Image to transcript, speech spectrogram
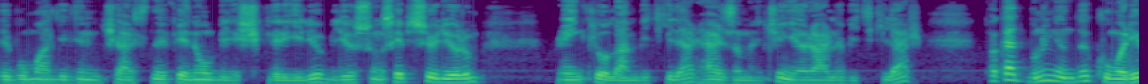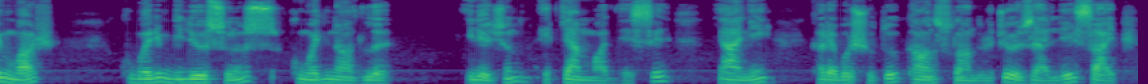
ve bu maddelerin içerisinde fenol bileşikleri geliyor. Biliyorsunuz hep söylüyorum renkli olan bitkiler her zaman için yararlı bitkiler. Fakat bunun yanında kumarin var. Kumarin biliyorsunuz, kumarin adlı ilacın etken maddesi yani karabaş otu kan sulandırıcı özelliğe sahip.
